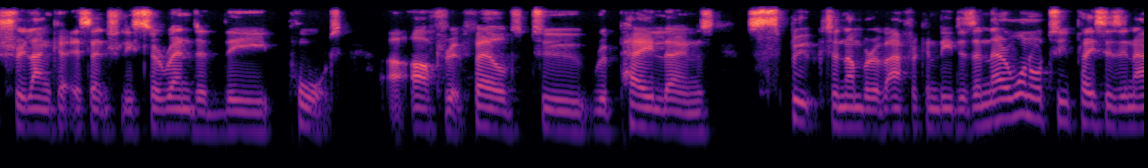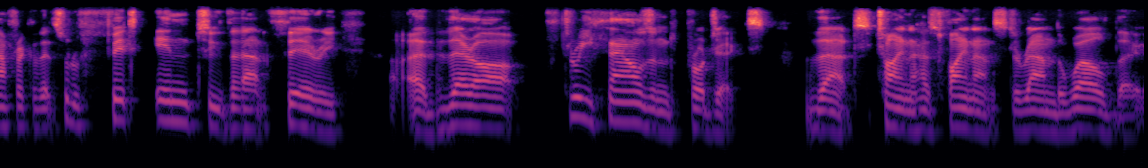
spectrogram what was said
Sri Lanka essentially surrendered the port uh, after it failed to repay loans, spooked a number of African leaders. And there are one or two places in Africa that sort of fit into that theory. Uh, there are 3,000 projects that China has financed around the world, though,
